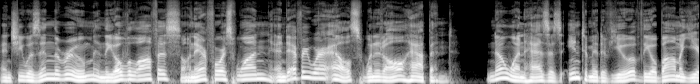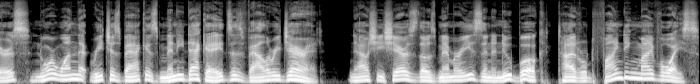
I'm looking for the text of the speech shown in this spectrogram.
And she was in the room, in the Oval Office, on Air Force One, and everywhere else when it all happened. No one has as intimate a view of the Obama years, nor one that reaches back as many decades as Valerie Jarrett. Now she shares those memories in a new book titled Finding My Voice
